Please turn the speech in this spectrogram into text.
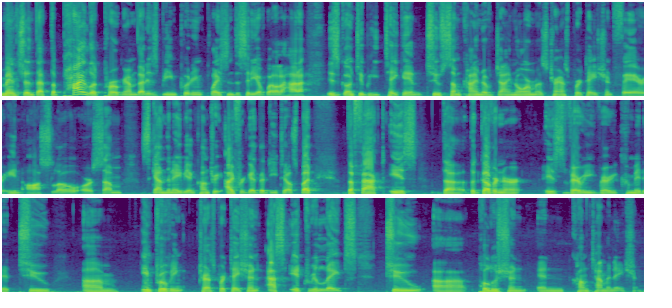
mentioned that the pilot program that is being put in place in the city of Guadalajara is going to be taken to some kind of ginormous transportation fair in Oslo or some Scandinavian country. I forget the details, but the fact is the the governor is very very committed to um, improving transportation as it relates to uh, pollution and contamination.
